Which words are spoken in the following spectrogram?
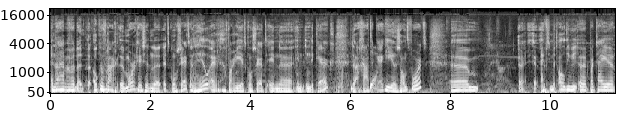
en dan hebben we ook een vraag. Uh, morgen is een, uh, het concert, een heel erg gevarieerd concert in, uh, in, in de kerk. De ja. hier in Zandvoort. Um, heeft u met al die partijen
